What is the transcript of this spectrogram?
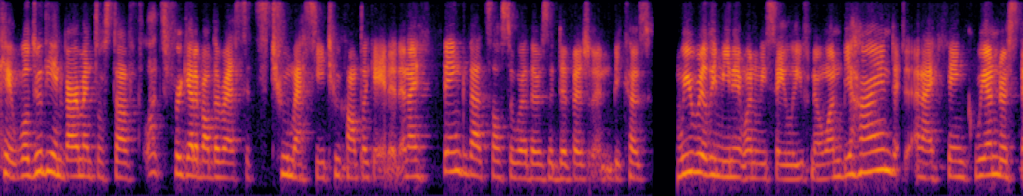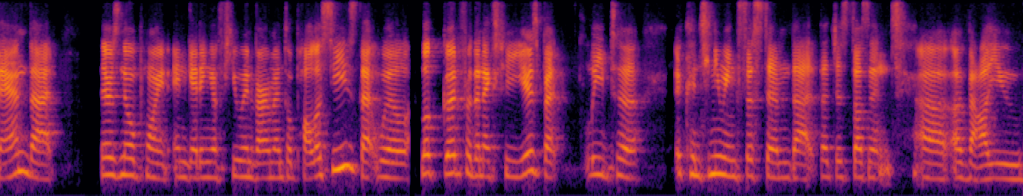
okay, we'll do the environmental stuff. Let's forget about the rest. It's too messy, too complicated. And I think that's also where there's a division because we really mean it when we say leave no one behind. And I think we understand that there's no point in getting a few environmental policies that will look good for the next few years, but lead to a continuing system that that just doesn't uh, value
